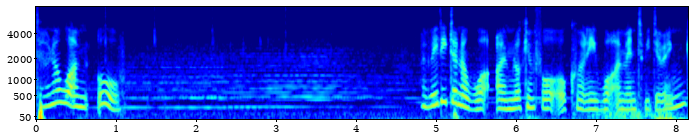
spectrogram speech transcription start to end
don't know what I'm... Oh. I really don't know what I'm looking for or currently what I'm meant to be doing.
